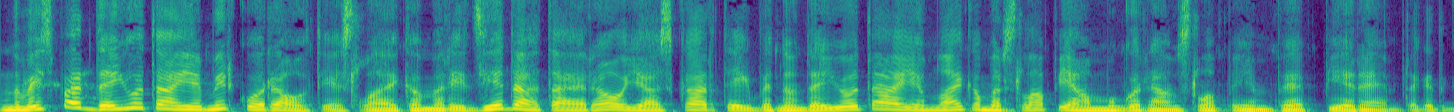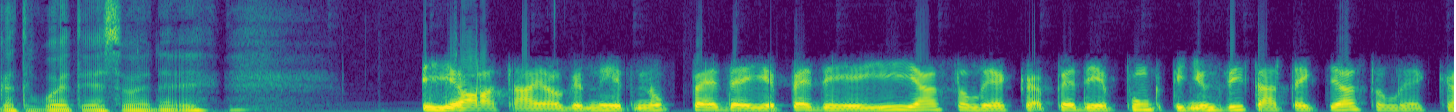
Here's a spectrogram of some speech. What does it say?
Nu, vispār dejotājiem ir ko rauties. Laikam arī dziedātāji raujās kārtīgi, bet nu, dejotājiem laikam ar slapjām mugurām, slapjiem pie pierēm tagad gatavoties, vai ne? Jā, tā jau gan ir. Nu, pēdējie, pēdējie jāsaliek, pēdējie punktiņi uz tā teikt jāsaliek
